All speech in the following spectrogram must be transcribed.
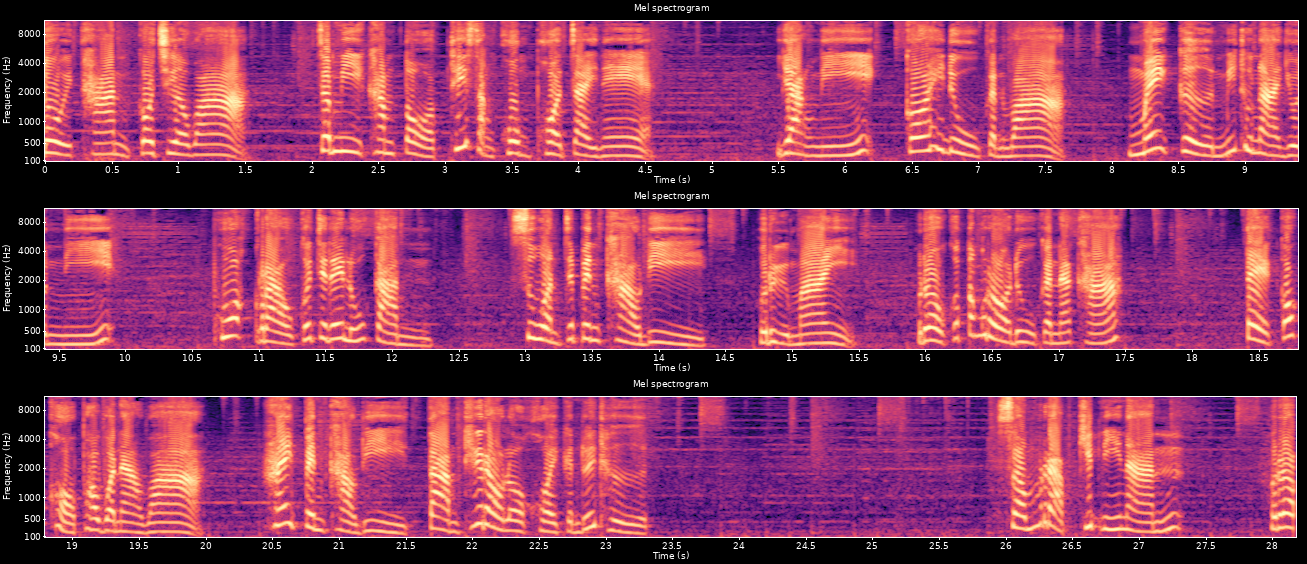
โดยท่านก็เชื่อว่า จะมีคำตอบที่สังคมพอใจแน่ อย่างนี้ก็ให้ดูกันว่า ไม่เกินมิถุนายนนี้ พวกเราก็จะได้รู้กัน ส่วนจะเป็นข่าวดี หรือไม่ เราก็ต้องรอดูกันนะคะ แต่ก็ขอภาวนาว่า ให้เป็นข่าวดีตามที่เรารอคอยกันด้วยเถิดสำหรับคลิปนี้นั้น เรา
